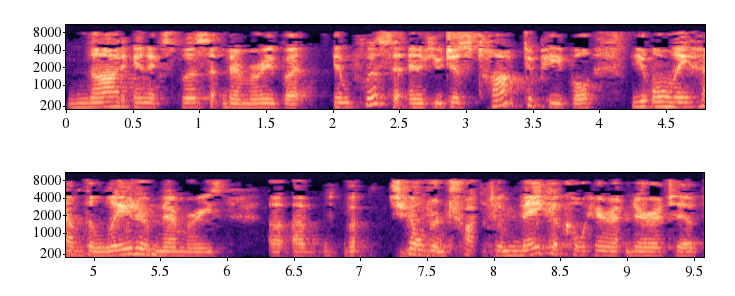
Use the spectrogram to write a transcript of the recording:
not in explicit memory but implicit. And if you just talk to people, you only have the later memories of children trying to make a coherent narrative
